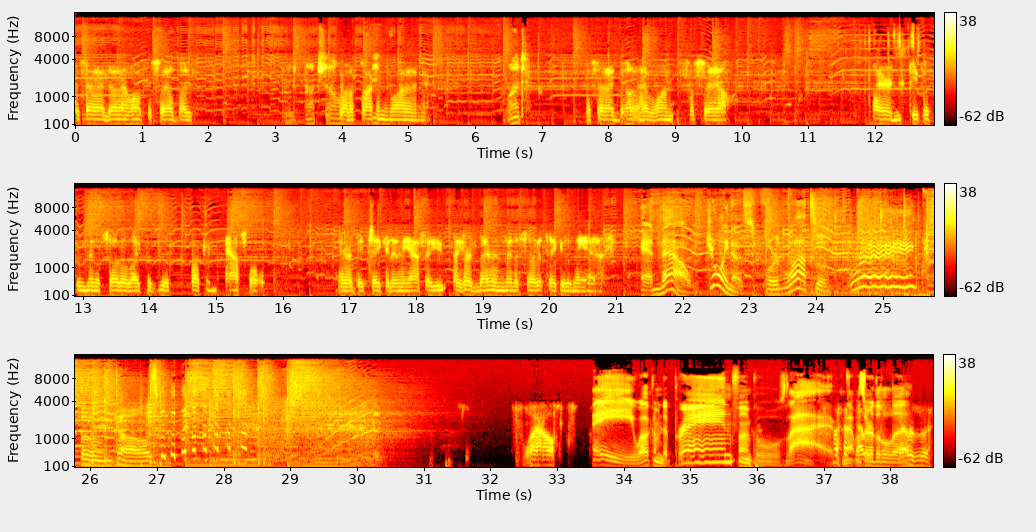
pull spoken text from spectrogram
I said I don't have one for sale, buddy. He's not selling. One o'clock in the morning. What? I said I don't have one for sale. I heard people from Minnesota like this fucking asshole. I heard they take it in the ass. I, I heard men in Minnesota take it in the ass. And now, join us for lots of prank phone calls. Wow. Hey, welcome to Pran Funkels Live. That was our little uh, That was uh,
